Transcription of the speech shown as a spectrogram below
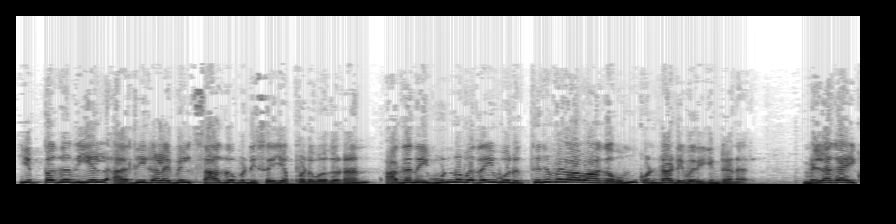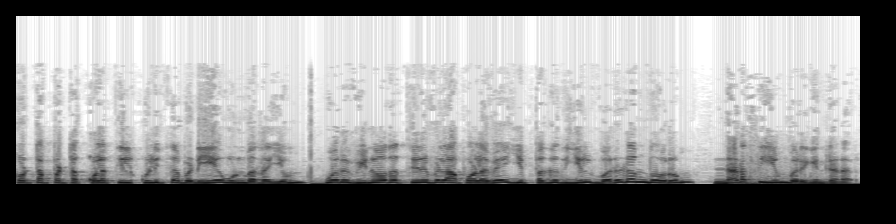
இப்பகுதியில் அதிக அளவில் சாகுபடி செய்யப்படுவதுடன் அதனை உண்ணுவதை ஒரு திருவிழாவாகவும் கொண்டாடி வருகின்றனர். மிளகாய் கொட்டப்பட்ட குளத்தில் குளித்தபடியே உண்பதையும் ஒரு வினோத திருவிழா போலவே இப்பகுதியில் வருடந்தோறும் நடத்தியும் வருகின்றனர்.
